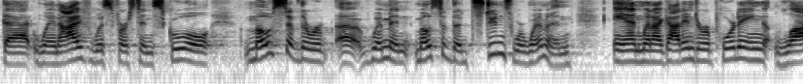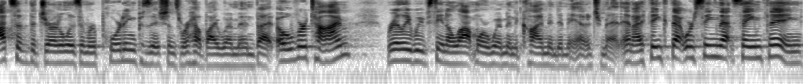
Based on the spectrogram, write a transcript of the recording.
That when I was first in school, most of the uh, women, most of the students were women, and when I got into reporting, lots of the journalism reporting positions were held by women. But over time, really we've seen a lot more women climb into management. And I think that we're seeing that same thing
